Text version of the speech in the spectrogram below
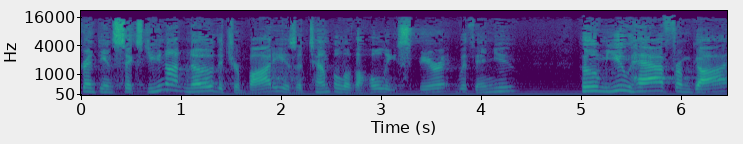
Corinthians 6, Do you not know that your body is a temple of the Holy Spirit within you, whom you have from God?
